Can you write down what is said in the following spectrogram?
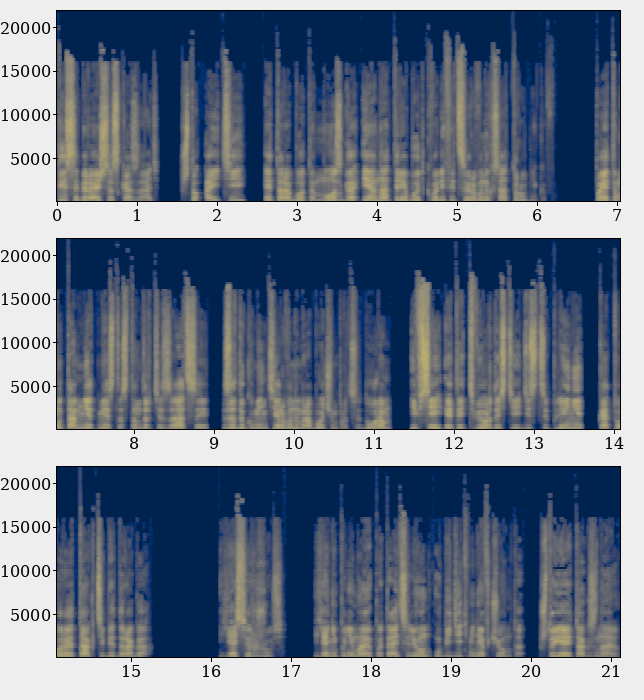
Ты собираешься сказать, что IT это работа мозга, и она требует квалифицированных сотрудников. Поэтому там нет места стандартизации, задокументированным рабочим процедурам и всей этой твердости и дисциплине, которая так тебе дорога. Я сержусь. Я не понимаю, пытается ли он убедить меня в чем-то, что я и так знаю,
